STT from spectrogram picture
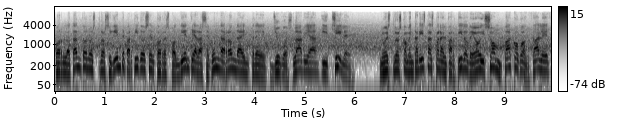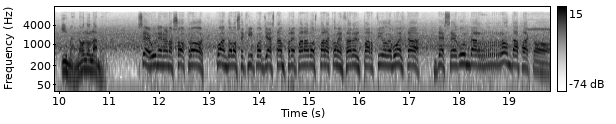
Por lo tanto, nuestro siguiente partido es el correspondiente a la segunda ronda entre Yugoslavia y Chile. Nuestros comentaristas para el partido de hoy son Paco González y Manolo Lama. Se unen a nosotros cuando los equipos ya están preparados para comenzar el partido de vuelta de segunda ronda, Paco.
